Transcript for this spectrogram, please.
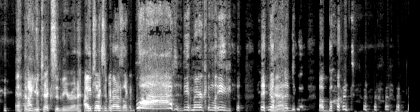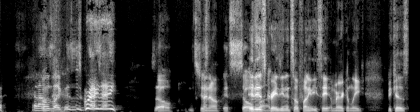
I think you texted me right now. I texted Brad. I was like, "What? The American League? They know Yeah. how to do a bunt." and I was like, "This is crazy." So it's just, I know. it's so. it is fun. crazy and it's so funny that you say American League because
